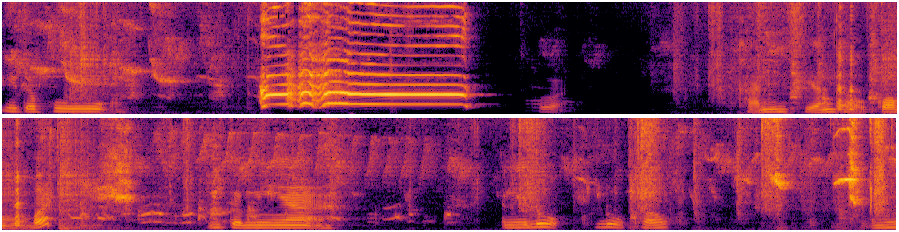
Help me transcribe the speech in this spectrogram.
นี่ตัวผู้ขันเสียงเขากล้องเบิด นี่ตัวเมีย อันนี้ลูกลูกเขา อันนี้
